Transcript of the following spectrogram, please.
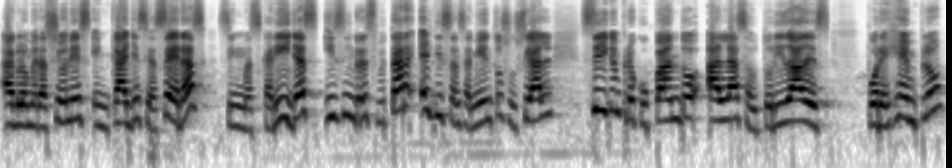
Aglomeraciones en calles y aceras, sin mascarillas y sin respetar el distanciamiento social siguen preocupando a las autoridades. Por ejemplo,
